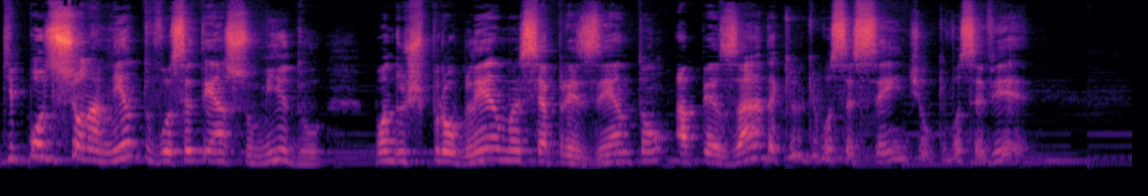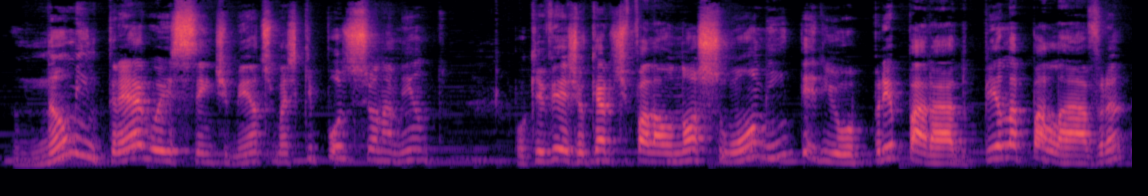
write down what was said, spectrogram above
Que posicionamento você tem assumido quando os problemas se apresentam, apesar daquilo que você sente ou que você vê? Não me entrego a esses sentimentos, mas que posicionamento. Porque veja, eu quero te falar, o nosso homem interior preparado pela palavra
